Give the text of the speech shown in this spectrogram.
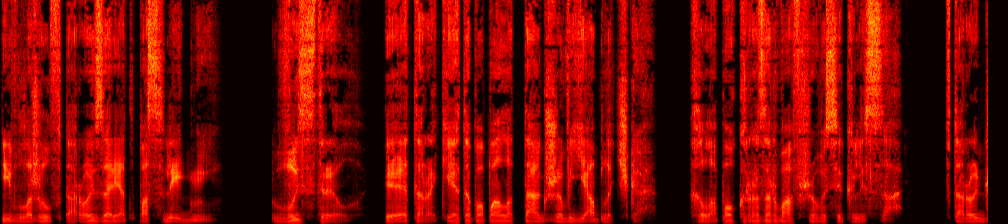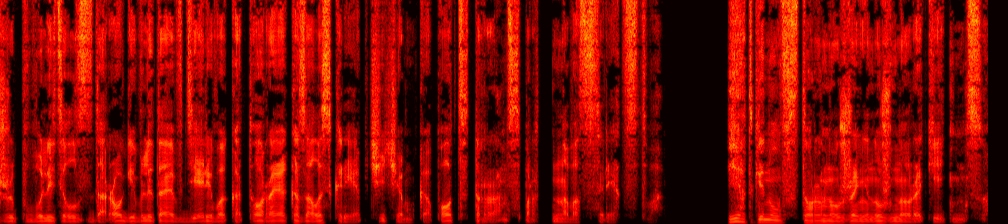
и вложил второй заряд последний. Выстрел! И эта ракета попала также в яблочко. Хлопок разорвавшегося колеса. Второй джип вылетел с дороги, влетая в дерево, которое оказалось крепче, чем капот транспортного средства. Я откинул в сторону уже ненужную ракетницу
